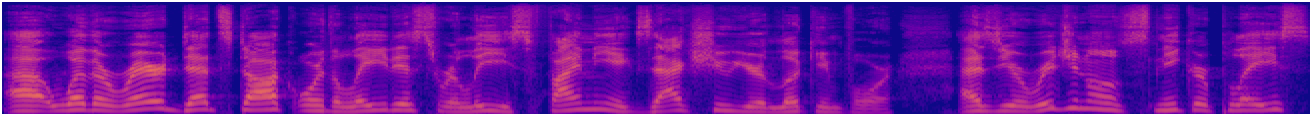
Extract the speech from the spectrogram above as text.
Uh, whether rare dead stock or the latest release, find the exact shoe you're looking for. As the original sneaker place,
